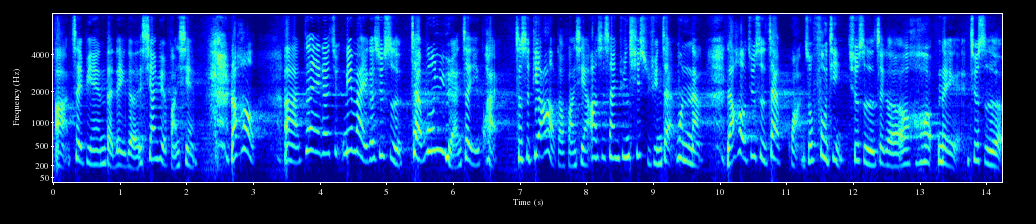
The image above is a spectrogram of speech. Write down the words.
啊这边的那个湘粤防线，然后啊再一个就另外一个就是在温源这一块，这是第二道防线，二十三军、七十军在温南，然后就是在广州附近，就是这个那就是。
